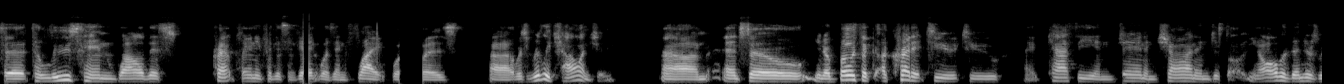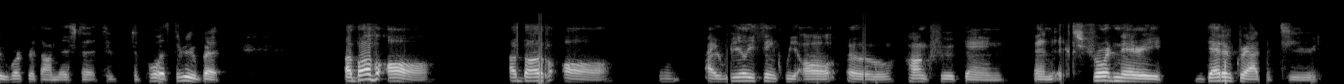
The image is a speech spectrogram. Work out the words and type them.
to to lose him while this planning for this event was in flight was uh, was really challenging. Um, and so you know both a, a credit to to like Kathy and Jen and Sean and just you know all the vendors we work with on this to to to pull it through. But above all, above all, I really think we all owe Hong Phuc Dang an extraordinary debt of gratitude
